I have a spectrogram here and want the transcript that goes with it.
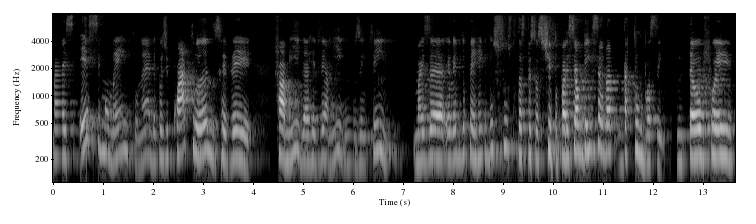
Mas esse momento, né, depois de quatro anos, rever família, rever amigos, enfim, mas é, eu lembro do perrengue, do susto das pessoas, tipo, parecia alguém que saiu da, da tumba, assim. Então foi,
